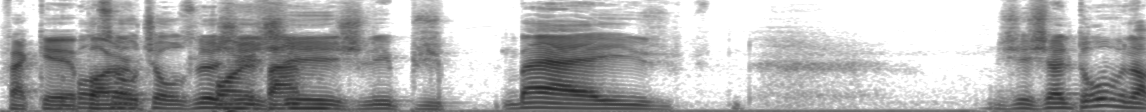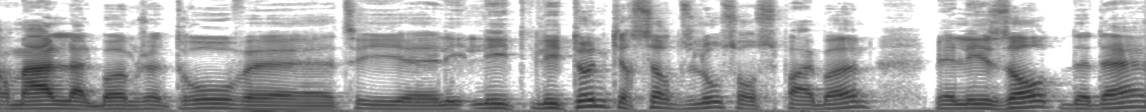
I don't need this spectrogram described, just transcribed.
Fait que pas autre chose. Là, j'ai, je l'ai. Ben. Je le trouve normal, l'album. Je le trouve. euh, euh, les, les, les tunes qui ressortent du lot sont super bonnes. Mais les autres, dedans,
